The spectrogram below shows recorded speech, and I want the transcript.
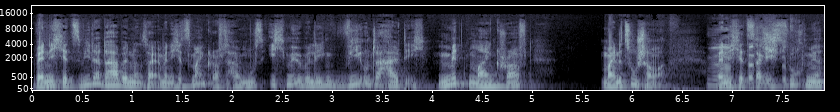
Wenn ich jetzt wieder da bin und sage, wenn ich jetzt Minecraft habe, muss ich mir überlegen, wie unterhalte ich mit Minecraft meine Zuschauer. Ja, wenn ich jetzt sage, ich suche mir,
